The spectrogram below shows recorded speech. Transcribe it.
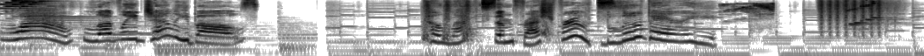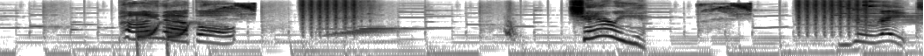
Wow, lovely jelly balls. Collect some fresh fruits. Blueberry. Pineapple. Cherry. Great.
